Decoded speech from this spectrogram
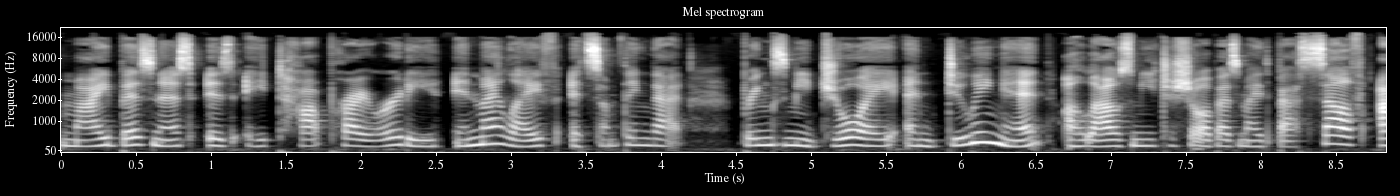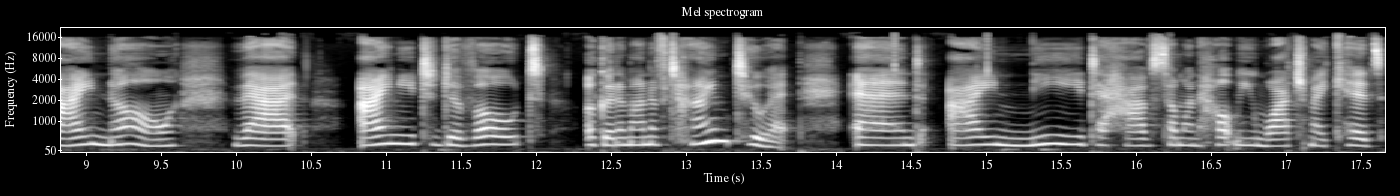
my business is a top priority in my life, it's something that brings me joy, and doing it allows me to show up as my best self. I know that I need to devote a good amount of time to it. And I need to have someone help me watch my kids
